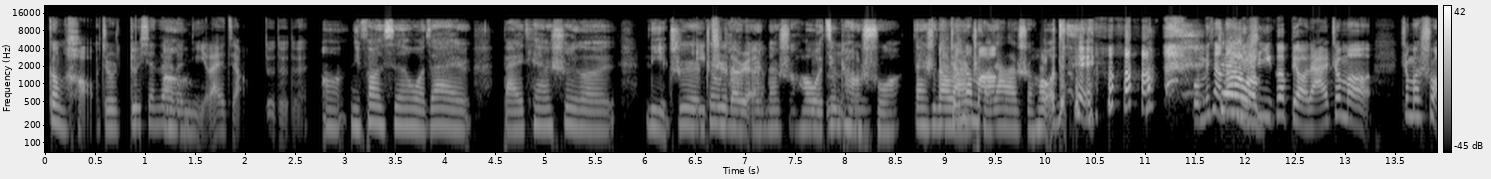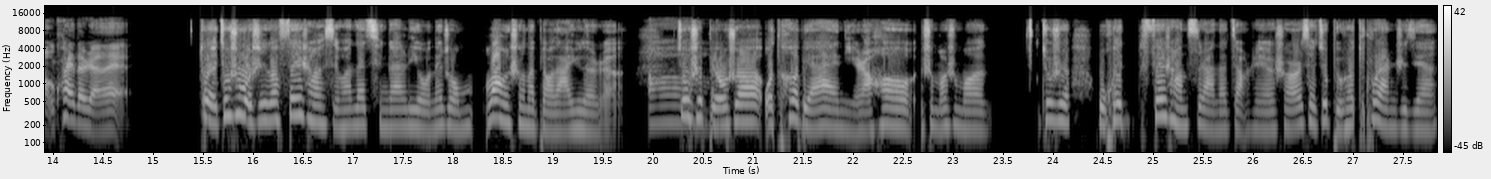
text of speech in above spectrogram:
更好，就是对现在的嗯。你来讲，对对对，嗯，你放心，我在白天是一个理智理智的人的时候，嗯我经嗯嗯。常说，但是到啊真的晚上吵架的时候，对，我没想到你是一个表达这么这么爽快的人哎，对，就是我是一个非常喜欢在情感里有那种旺盛的表达欲的人。就是比哦。如说我特别爱你，然后什么什么，就是我会非常自然的讲这些事儿，而且就比如说突然之间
